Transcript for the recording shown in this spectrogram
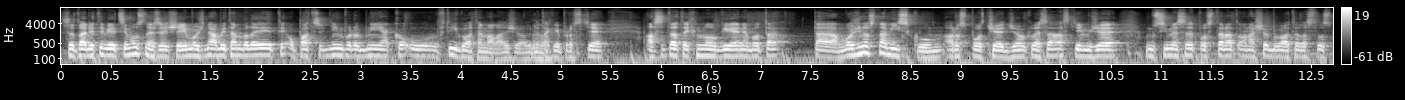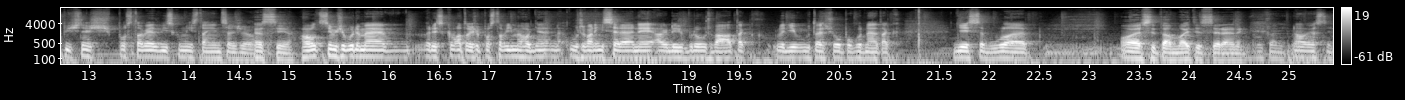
se tady ty věci moc neřeší. Možná by tam byly ty opatření podobné jako u, v té Guatemala, že jo, kde taky prostě asi ta technologie nebo ta, ta možnost na výzkum a rozpočet, že jo, klesá s tím, že musíme se postarat o naše obyvatelstvo spíš než postavět výzkumní stanice, že jo. Jasně. Hold s tím, že budeme riskovat to, že postavíme hodně uřvaný sirény a když budou řvát, tak lidi utečou, pokud ne, tak děj se vůle. No, jestli tam mají ty sirény. No jasně,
